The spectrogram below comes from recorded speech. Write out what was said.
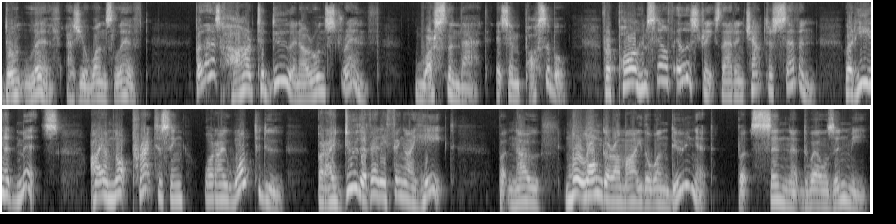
don't live as you once lived. But that's hard to do in our own strength. Worse than that, it's impossible. For Paul himself illustrates that in chapter 7, where he admits, I am not practicing what I want to do, but I do the very thing I hate. But now no longer am I the one doing it, but sin that dwells in me.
